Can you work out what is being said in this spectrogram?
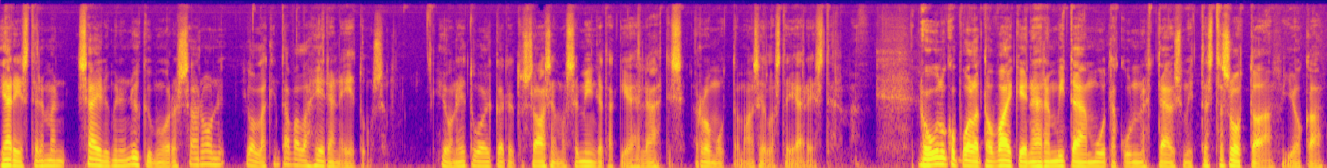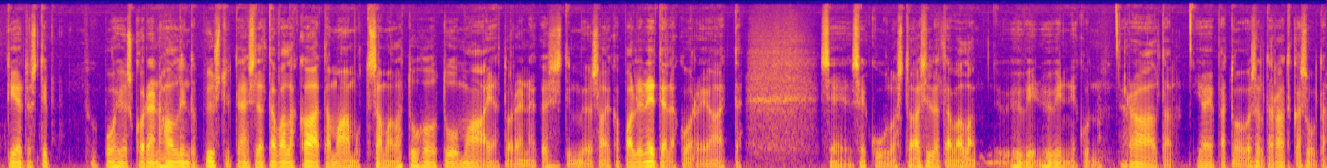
järjestelmän säilyminen nykymuodossaan on jollakin tavalla heidän etunsa. He on etuoikeutetussa asemassa, minkä takia he lähtisivät romuttamaan sellaista järjestelmää. No ulkopuolelta on vaikea nähdä mitään muuta kuin täysmittaista sotaa, joka tietysti Pohjois-Korean hallinto pystytään sillä tavalla kaatamaan, mutta samalla tuhoutuu maa ja todennäköisesti myös aika paljon Etelä-Koreaa, että se, se kuulostaa sillä tavalla hyvin, hyvin niin kuin raalta ja epätoivoiselta ratkaisulta.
